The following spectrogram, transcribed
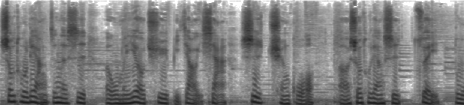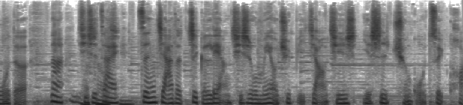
收托量真的是，呃，我们也有去比较一下，是全国呃收托量是最多的。那其实，在增加的这个量，其实我们也有去比较，其实也是全国最快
